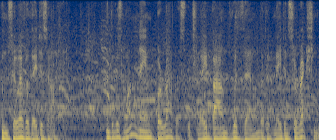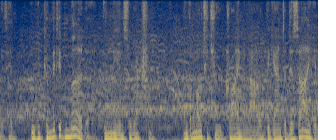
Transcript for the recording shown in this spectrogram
whomsoever they desired. And there was one named Barabbas, which lay bound with them that had made insurrection with him, who had committed murder in the insurrection. And the multitude, crying aloud, began to desire him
